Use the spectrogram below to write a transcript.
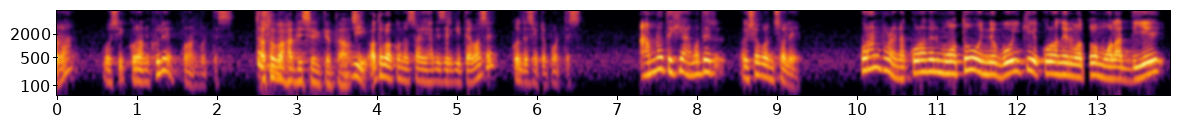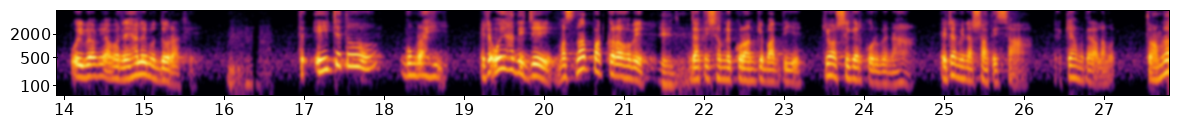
ওরা বসে কোরআন খুলে কোরআন পড়তেছে। অথবা হাদিসের কেতাব। জি অথবা কোনো সহি হাদিসের কিতাব আছে খুলতেছে এটা পড়তেছে। আমরা দেখি আমাদের ওইসব অঞ্চলে কোরআন পড়ে না কোরআনের মতো অন্য বইকে কোরআনের মতো মলার দিয়ে ওইভাবে আবার রেহালের মধ্যেও রাখে। তো এইটা তো গুমরাহি। এটা ওই হাদিস যে মাসনাদ পাঠ করা হবে জাতির সামনে কোরআনকে বাদ দিয়ে কেউ অস্বীকার করবে না। এটা মিনার সাথে সা কে আমাদের আলামত। তো আমরা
